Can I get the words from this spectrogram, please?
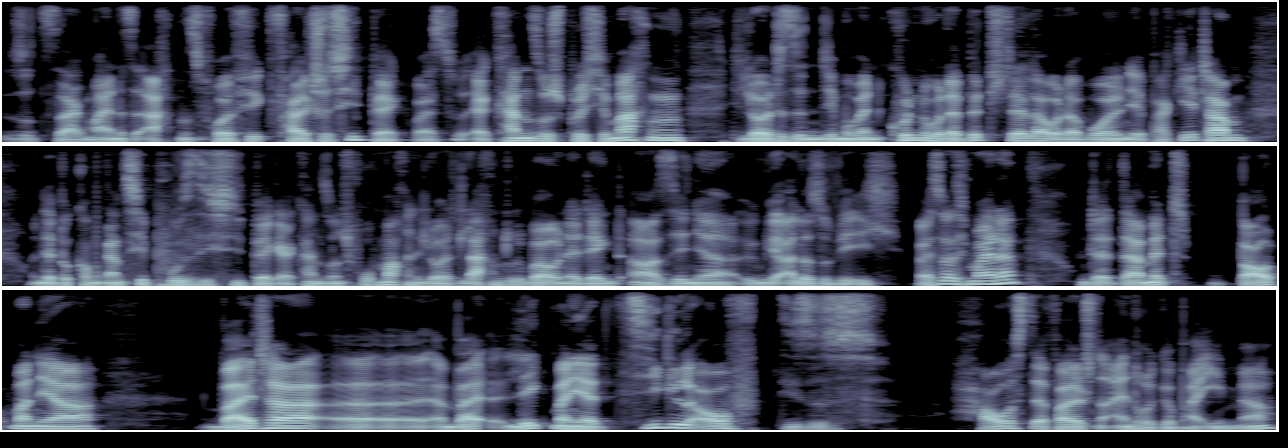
sozusagen meines Erachtens häufig falsches Feedback, weißt du? Er kann so Sprüche machen, die Leute sind in dem Moment Kunde oder Bittsteller oder wollen ihr Paket haben und er bekommt ganz viel positives Feedback. Er kann so einen Spruch machen, die Leute lachen drüber und er denkt, ah, sehen ja irgendwie alle so wie ich. Weißt du, was ich meine? Und da, damit baut man ja weiter, äh, äh, wei- legt man ja Ziegel auf dieses Haus der falschen Eindrücke bei ihm, ja?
